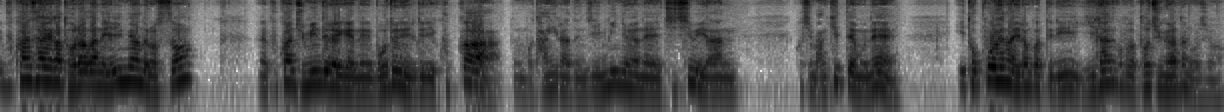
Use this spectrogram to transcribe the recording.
이 북한 사회가 돌아가는 일면으로서 예, 북한 주민들에게는 모든 일들이 국가 또는 뭐 당이라든지 인민위원회 지침에 의한 것이 많기 때문에 이 독보회나 이런 것들이 일하는 것보다 더 중요하다는 거죠.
